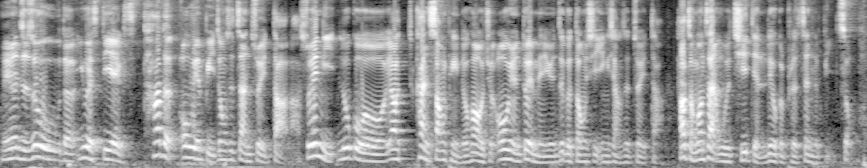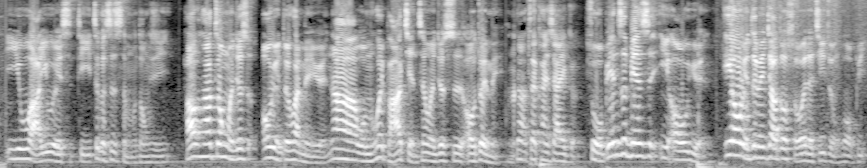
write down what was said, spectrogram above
美元指数的 USDX，它的欧元比重是占最大啦，所以你如果要看商品的话，我觉得欧元对美元这个东西影响是最大，它总共占五十七点六个 percent 的比重。EURUSD 这个是什么东西？好，它中文就是欧元兑换美元，那我们会把它简称为就是欧兑美。那再看下一个，左边这边是一欧元，一欧元这边叫做所谓的基准货币。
